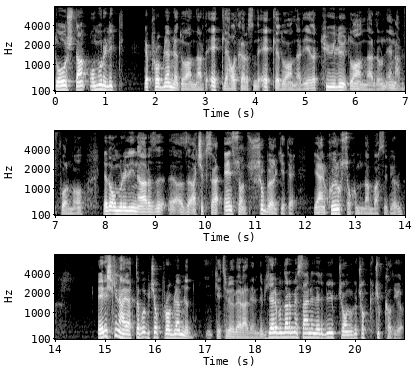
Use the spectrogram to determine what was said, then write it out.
doğuştan omurilikte problemle doğanlarda, etle halk arasında etle doğanlarda ya da tüylü doğanlarda onun en hafif formu o. Ya da omuriliğin arızı, ağzı açıksa en son şu bölgede yani kuyruk sokumundan bahsediyorum. Erişkin hayatta bu birçok problemle getiriyor beraberinde. Bir kere bunların mesaneleri büyük çoğunlukla çok küçük kalıyor.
